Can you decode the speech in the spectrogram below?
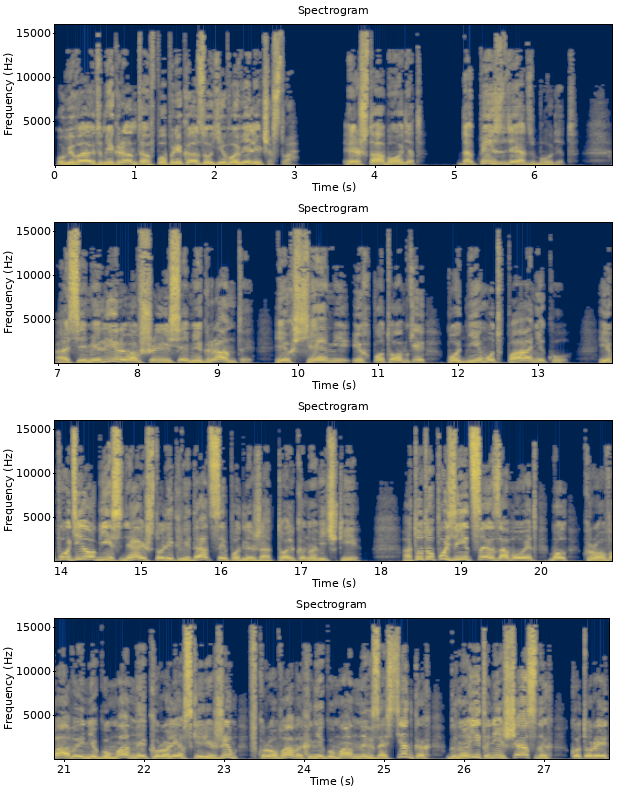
убивают мигрантов по приказу Его Величества. И что будет? Да пиздец будет. Ассимилировавшиеся мигранты, их семьи, их потомки поднимут панику. И пути объясняй, что ликвидации подлежат только новички. А тут оппозиция завоет, мол, кровавый негуманный королевский режим в кровавых негуманных застенках гноит несчастных, которые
